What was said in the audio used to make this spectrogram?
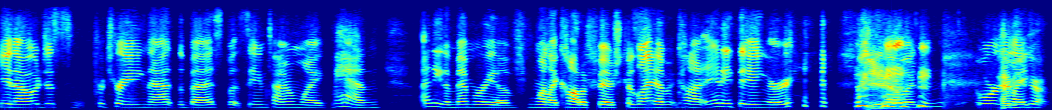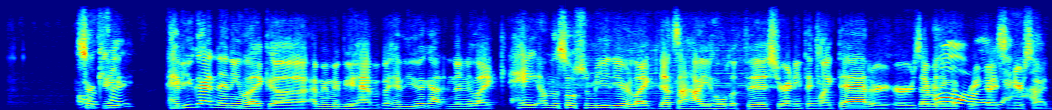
you know just portraying that the best but same time i'm like man i need a memory of when i caught a fish because i haven't caught anything or you know and, or have like you got? oh, you- have you gotten any like? uh I mean, maybe you haven't, but have you gotten any like hate on the social media or like that's not how you hold a fish or anything like that, or or is everything Oh, pretty nice on your side?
